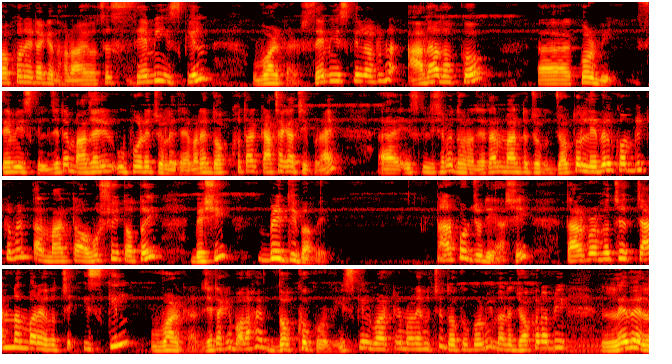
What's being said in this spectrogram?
তখন এটাকে ধরা হয় হচ্ছে semi skill worker semi skill worker মানে আধা দক্ষ কর্মী। সেমি স্কিল যেটা মাঝারির উপরে চলে যায় মানে দক্ষতার কাছাকাছি প্রায়। স্কিল হিসেবে ধরা যায়। তার মানটা যত যত লেভেল কমপ্লিট করবেন, তার মানটা অবশ্যই ততই বেশি বৃদ্ধি পাবে। তারপর যদি আসি, তারপর হচ্ছে চার নম্বরে হচ্ছে স্কিল ওয়ার্কার যেটাকে বলা হয় দক্ষ কর্মী। স্কিল ওয়ার্কার মানে হচ্ছে দক্ষ কর্মী মানে যখন আপনি লেভেল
